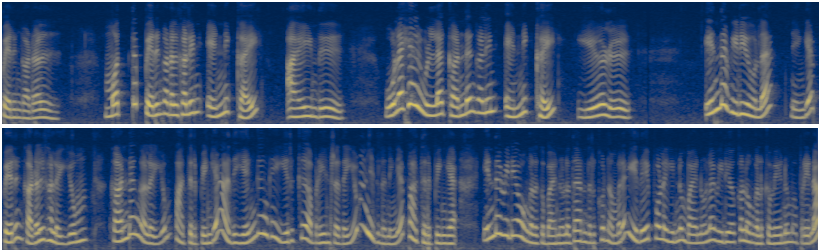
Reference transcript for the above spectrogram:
பெருங்கடல். மொத்த பெருங்கடல்களின் எண்ணிக்கை ஐந்து. உலகில் உள்ள கண்டங்களின் எண்ணிக்கை ஏழு. இந்த வீடியோவில் நீங்கள் பெருங்கடல்களையும் கண்டங்களையும் பார்த்துருப்பீங்க. அது எங்கெங்கே இருக்குது அப்படின்றதையும் இதில் நீங்கள் பார்த்துருப்பீங்க. இந்த வீடியோ உங்களுக்கு பயனுள்ளதாக இருந்திருக்கும் நம்புகிறேன் இதே போல் இன்னும் பயனுள்ள வீடியோக்கள் உங்களுக்கு வேணும் அப்படின்னா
